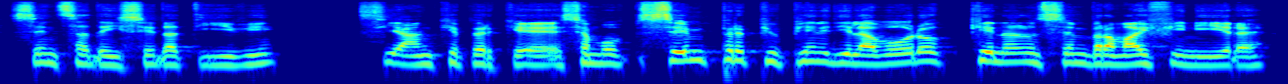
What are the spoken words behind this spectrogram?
senza dei sedativi, sia anche perché siamo sempre più pieni di lavoro che non sembra mai finire.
